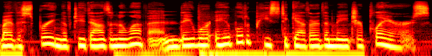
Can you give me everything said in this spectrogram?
By the spring of 2011, they were able to piece together the major players.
